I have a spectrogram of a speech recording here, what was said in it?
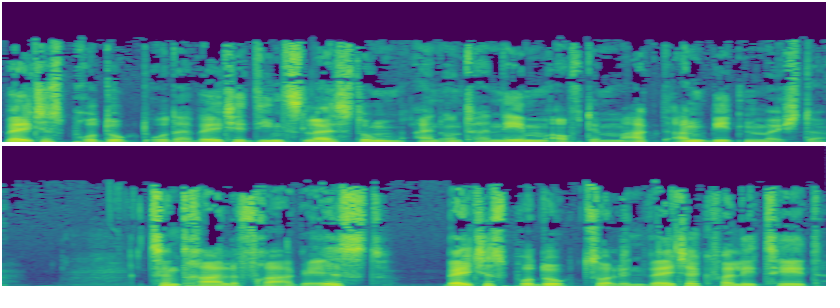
welches Produkt oder welche Dienstleistung ein Unternehmen auf dem Markt anbieten möchte. Zentrale Frage ist, welches Produkt soll in welcher Qualität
